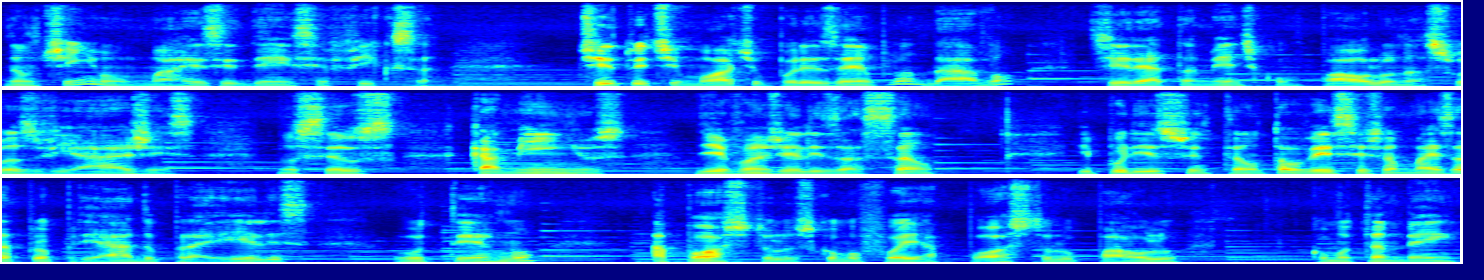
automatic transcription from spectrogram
não tinham uma residência fixa. Tito e Timóteo, por exemplo, andavam diretamente com Paulo nas suas viagens, nos seus caminhos de evangelização, e por isso, então, talvez seja mais apropriado para eles o termo apóstolos, como foi apóstolo Paulo, como também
